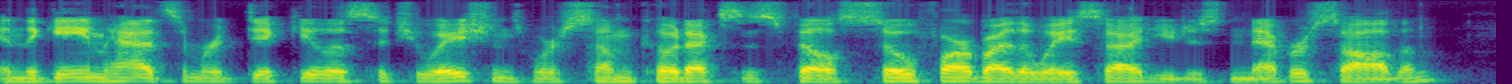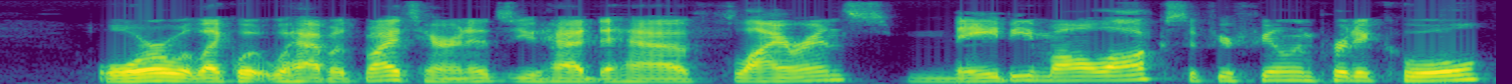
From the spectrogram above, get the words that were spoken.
and the game had some ridiculous situations where some codexes fell so far by the wayside you just never saw them. Or like what, happened with my Tyranids, you had to have Flyrants, maybe Molochs if you're feeling pretty cool,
